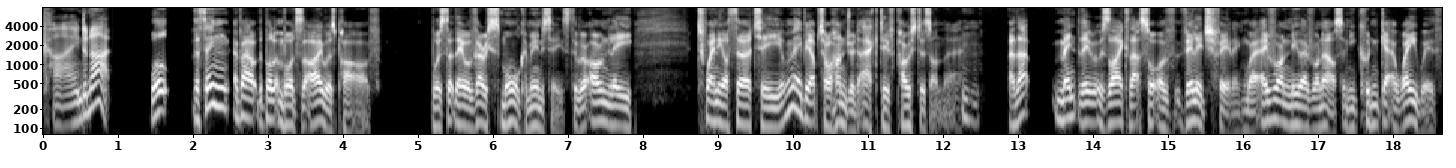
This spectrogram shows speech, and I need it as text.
kind of not. Well, the thing about the bulletin boards that I was part of was that they were very small communities. There were only 20 or 30, or maybe up to 100 active posters on there. Mhm. And that meant that it was like that sort of village feeling where everyone knew everyone else and you couldn't get away with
